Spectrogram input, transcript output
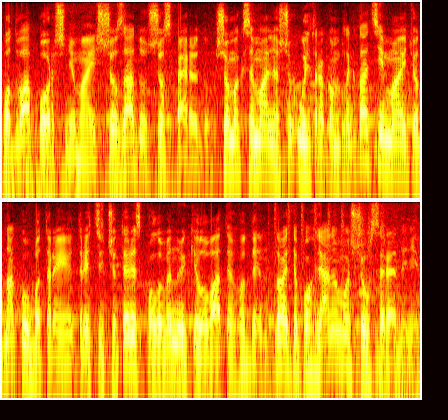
по два поршня мають, що ззаду, що спереду. Що максимально, що ультракомплектації мають однакову батарею 34,5 кВт годин. Давайте поглянемо, що всередині.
